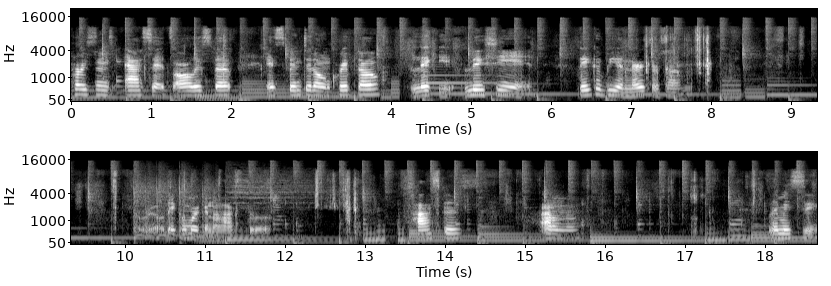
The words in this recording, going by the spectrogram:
person's assets, all this stuff, and spent it on crypto, lick it. Listen. They could be a nurse or something. For real. They can work in the hospital. hospice. I don't know. Let me see.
